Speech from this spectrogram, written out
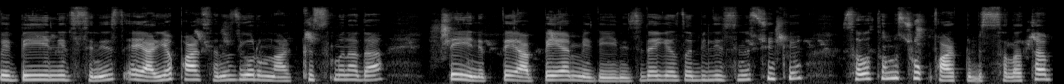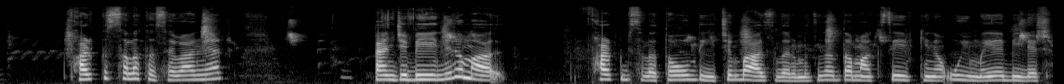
ve beğenirsiniz. Eğer yaparsanız yorumlar kısmına da beğenip veya beğenmediğinizi de yazabilirsiniz. Çünkü salatamız çok farklı bir salata. Farklı salata sevenler bence beğenir ama farklı bir salata olduğu için bazılarımızın da damak zevkine uymayabilir.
